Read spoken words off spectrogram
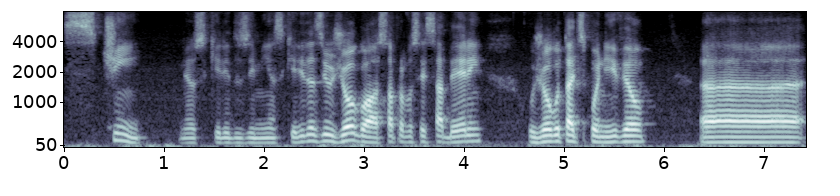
Steam, meus queridos e minhas queridas. E o jogo, ó, só para vocês saberem, o jogo está disponível. ah,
